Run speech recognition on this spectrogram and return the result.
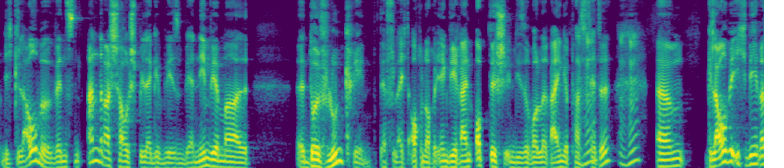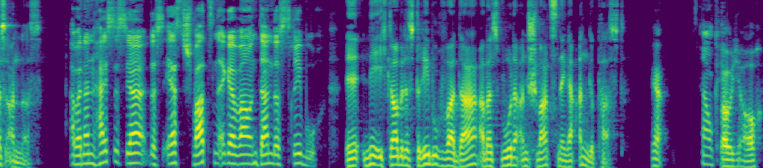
Und ich glaube, wenn es ein anderer Schauspieler gewesen wäre, nehmen wir mal äh, Dolph Lundgren, der vielleicht auch noch irgendwie rein optisch in diese Rolle reingepasst Mhm, hätte, mhm. ähm, glaube ich, wäre es anders. Aber dann heißt es ja, dass erst Schwarzenegger war und dann das Drehbuch. Äh, nee, ich glaube, das Drehbuch war da, aber es wurde an Schwarzenegger angepasst. Ja, Ah, okay. glaube ich auch.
